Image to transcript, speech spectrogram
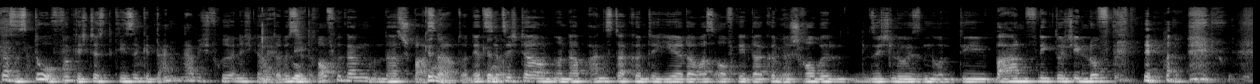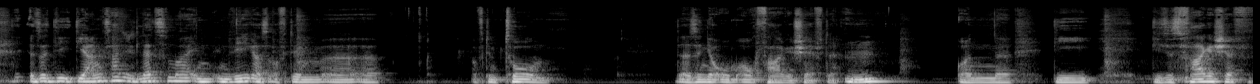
das ist doof, wirklich. Das, diese Gedanken habe ich früher nicht gehabt. Da bist Nee. du draufgegangen und hast Spaß Genau, gehabt. Und jetzt genau. sitze ich da und, und habe Angst, da könnte hier da was aufgehen, da könnte eine Schraube sich lösen und die Bahn fliegt durch die Luft. Also die, die Angst hatte ich letztes Mal in, in Vegas auf dem, äh, auf dem Turm. Da sind ja oben auch Fahrgeschäfte. Und äh, die, dieses Fahrgeschäft,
